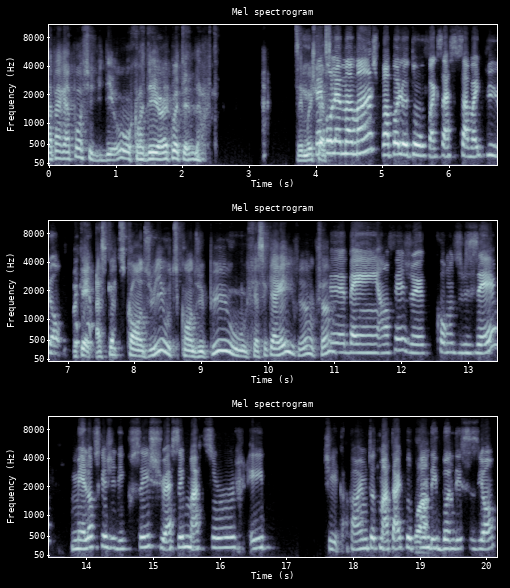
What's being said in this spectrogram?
ne paraît pas sur vidéo, côté un côté de l'autre. Mais pour le moment, je ne prends pas l'auto, fait que ça, ça va être plus long. OK. Est-ce que tu conduis ou tu conduis plus ou qu'est-ce qui arrive là, avec ça? Euh, ben, en fait, je conduisais, mais lorsque j'ai des poussées, je suis assez mature et j'ai quand même toute ma tête pour prendre des bonnes décisions.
